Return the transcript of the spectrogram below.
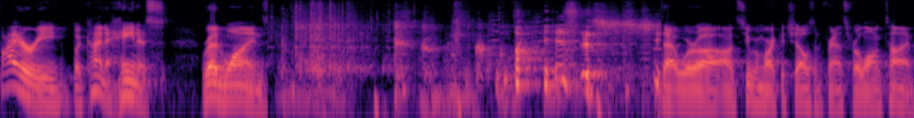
fiery but kind of heinous red wines. what is this that were uh, on supermarket shelves in France for a long time.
